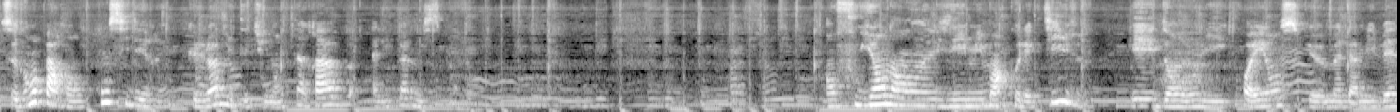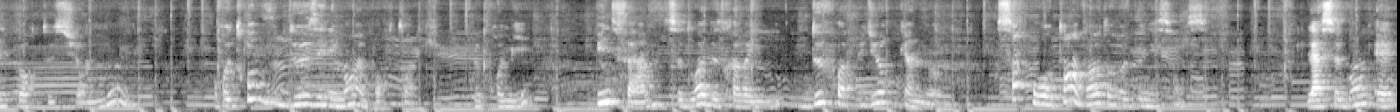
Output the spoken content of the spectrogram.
Ce grand-parent considérait que l'homme était une entrave à l'épanouissement. En fouillant dans les mémoires collectives et dans les croyances que Madame Eben porte sur le monde, on retrouve deux éléments importants. Le premier, une femme se doit de travailler deux fois plus dur qu'un homme, sans pour autant avoir de reconnaissance. La seconde est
